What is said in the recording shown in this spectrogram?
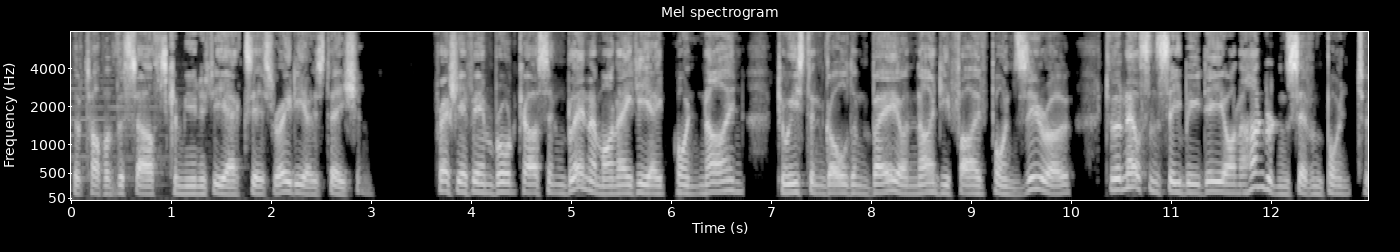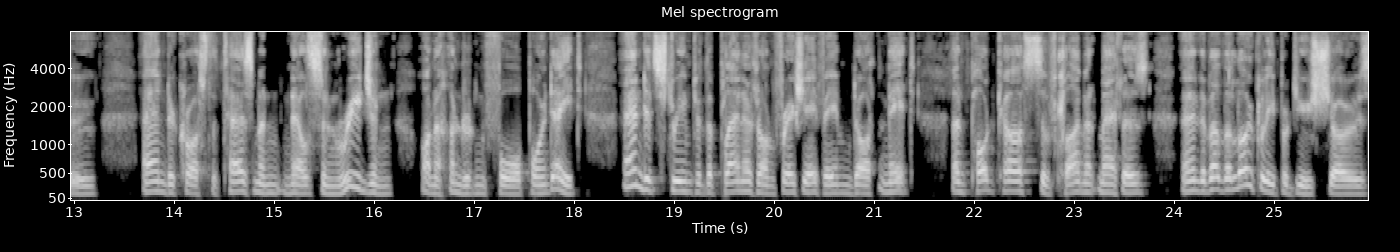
the top of the South's community access radio station. Fresh FM broadcasts in Blenheim on 88.9, to Eastern Golden Bay on 95.0, to the Nelson CBD on 107.2, and across the Tasman Nelson region on 104.8. And it's streamed to the planet on freshfm.net, and podcasts of climate matters and of other locally produced shows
